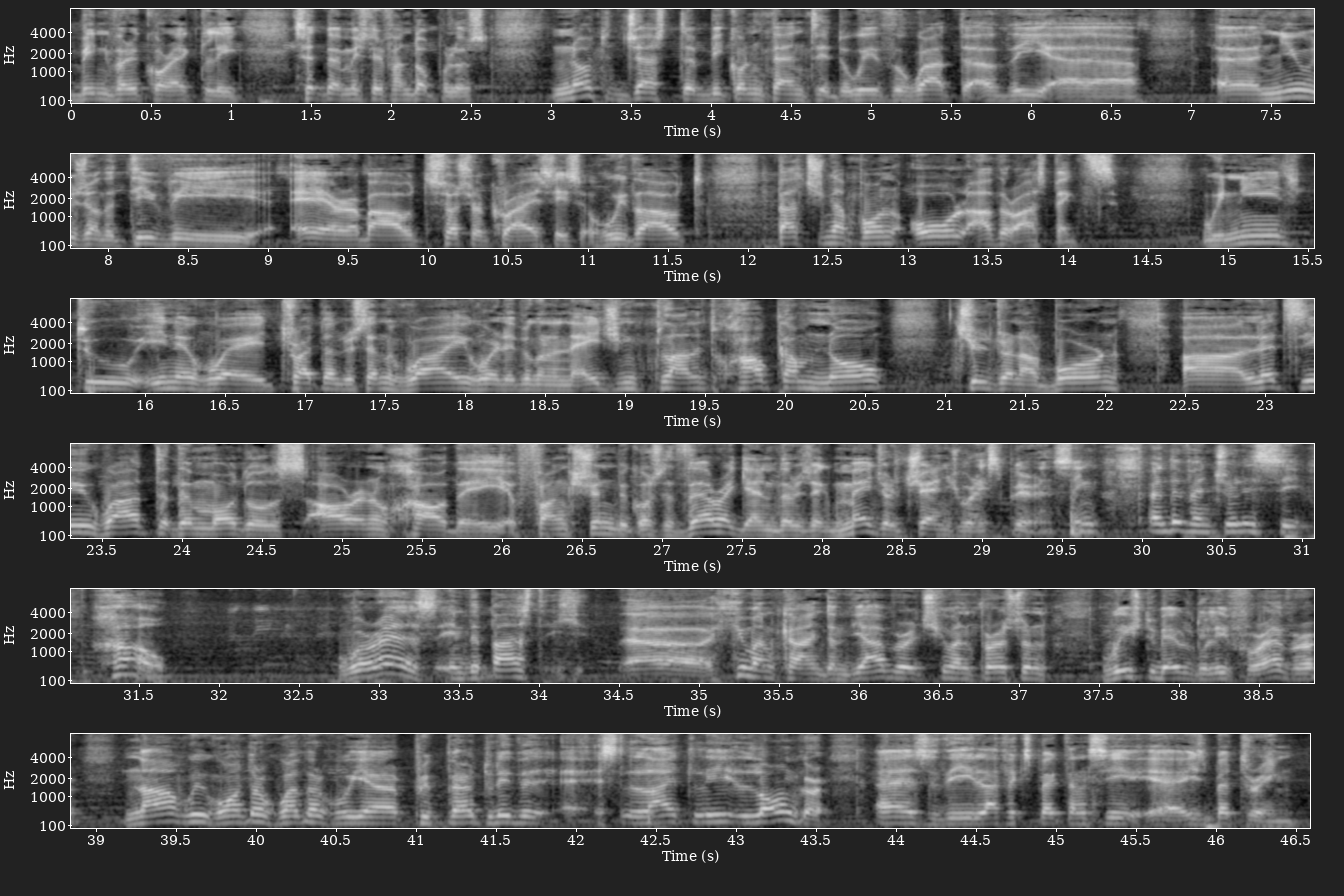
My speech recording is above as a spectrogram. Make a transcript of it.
been very correctly said by Mr. Fandopoulos, not just be contented with what the uh, news on the TV air about social crisis without touching upon all other aspects. We need to, in a way, try to understand why we're living on an aging planet. How come no children are born? Uh, let's see what the models are and how they function, because there again, there is a major change we're experiencing, and eventually see how Whereas in the past, uh, humankind and the average human person wish to be able to live forever, now we wonder whether we are prepared to live slightly longer as the life expectancy uh, is bettering.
